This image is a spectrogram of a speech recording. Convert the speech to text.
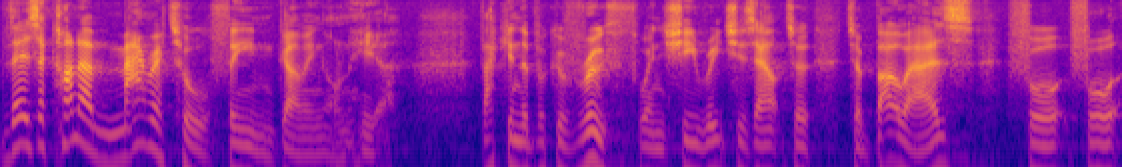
there's a kind of marital theme going on here. Back in the book of Ruth, when she reaches out to, to Boaz for, for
